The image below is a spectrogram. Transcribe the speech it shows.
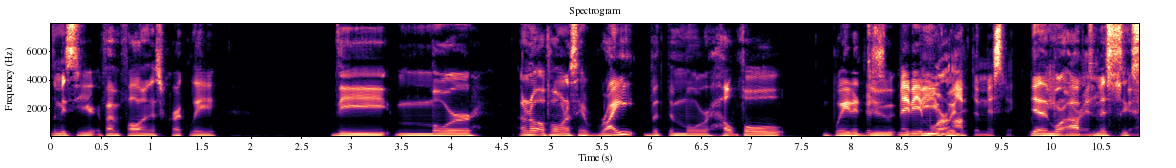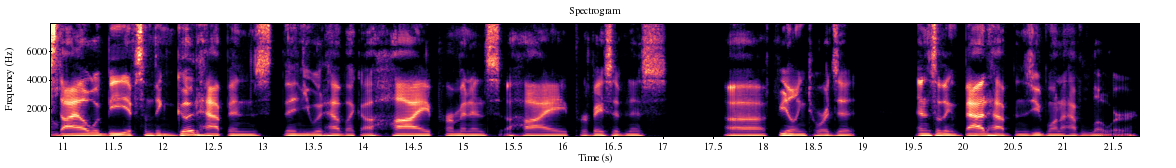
let me see here if I'm following this correctly. The more I don't know if I want to say right, but the more helpful way to Just do maybe a more would- optimistic. Yeah, the be more optimistic style would be if something good happens, then you would have like a high permanence, a high pervasiveness uh feeling towards it. And if something bad happens, you'd want to have lower.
